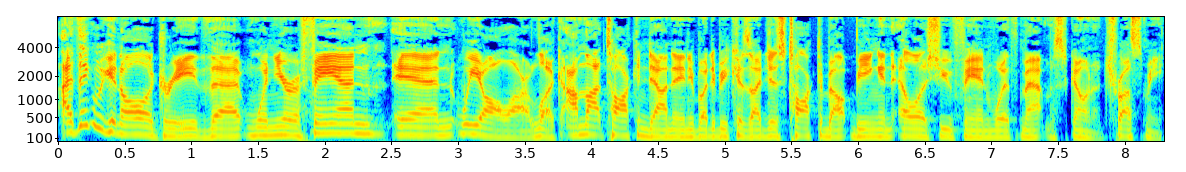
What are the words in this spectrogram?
I think we can all agree that when you're a fan, and we all are. Look, I'm not talking down to anybody because I just talked about being an LSU fan with Matt Moscona. Trust me,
